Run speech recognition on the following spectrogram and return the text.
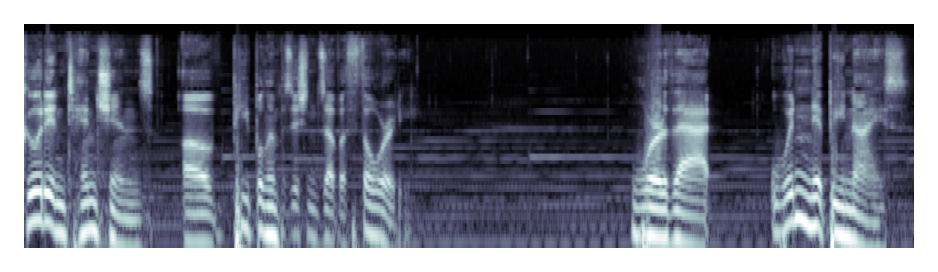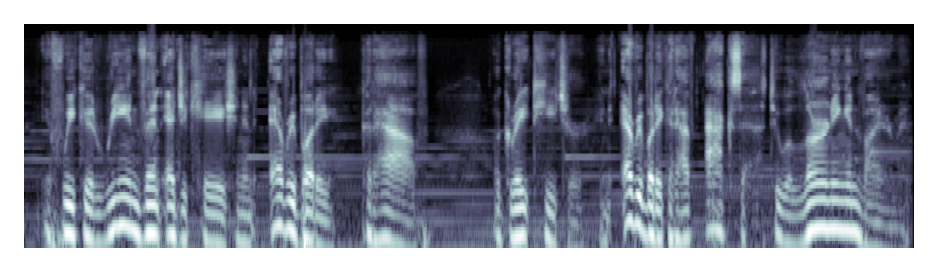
good intentions of people in positions of authority were that wouldn't it be nice if we could reinvent education and everybody could have a great teacher, and everybody could have access to a learning environment.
